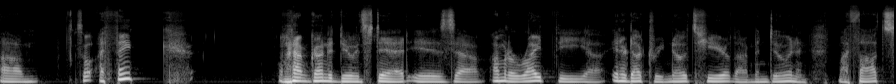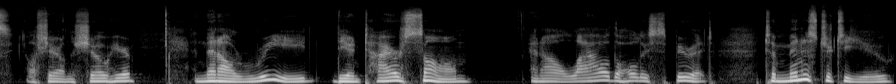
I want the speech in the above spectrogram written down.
um, so I think what I'm going to do instead is uh, I'm going to write the uh, introductory notes here that I've been doing and my thoughts I'll share on the show here. And then I'll read the entire psalm and I'll allow the Holy Spirit to minister to you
